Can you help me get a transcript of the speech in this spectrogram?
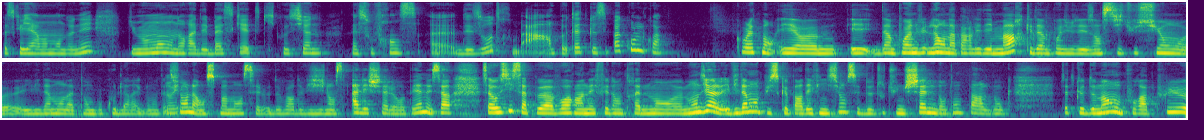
Parce qu'il y a un moment donné, du moment où on aura des baskets qui cautionnent la souffrance des autres, bah, peut-être que c'est pas cool, quoi. Complètement. Et, euh, et d'un point de vue, là, on a parlé des marques, et d'un point de vue des institutions, euh, évidemment, on attend beaucoup de la réglementation. Là, en ce moment, c'est le devoir de vigilance à l'échelle européenne. Et ça, ça aussi, ça peut avoir un effet d'entraînement mondial, évidemment, puisque par définition, c'est de toute une chaîne dont on parle. Donc, peut-être que demain, on pourra plus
